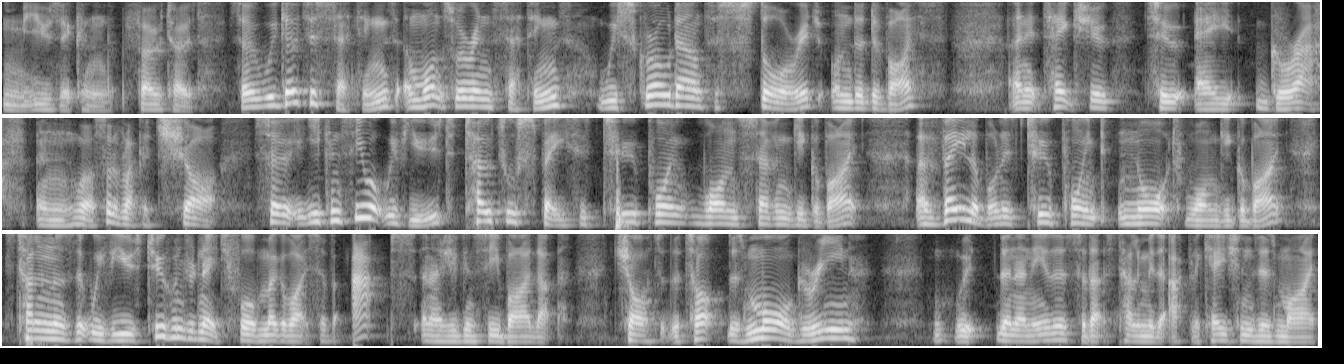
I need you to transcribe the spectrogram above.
music and photos. So we go to settings and once we're in settings we scroll down to storage under device and it takes you to a graph and well sort of like a chart. So you can see what we've used. Total space is 2.17 gigabyte. Available is 2.01 gigabyte. It's telling us that we've used 284 megabytes of apps and as you can see by that chart at the top there's more green than any others. So that's telling me that applications is my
